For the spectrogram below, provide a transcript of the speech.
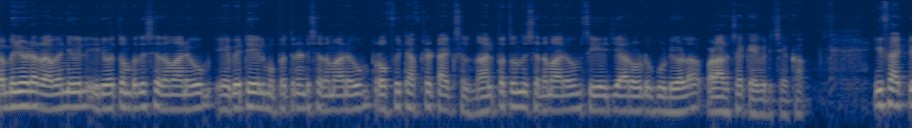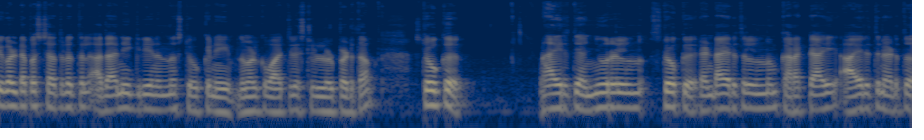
കമ്പനിയുടെ റവന്യൂവിൽ ഇരുപത്തൊമ്പത് ശതമാനവും എബിറ്റയിൽ മുപ്പത്തിരണ്ട് ശതമാനവും പ്രോഫിറ്റ് ആഫ്റ്റർ ടാക്സിൽ നാൽപ്പത്തൊന്ന് ശതമാനവും സി എ ജി ആറോട് കൂടിയുള്ള വളർച്ച കൈവരിച്ചേക്കാം. ഈ ഫാക്റ്റുകളുടെ പശ്ചാത്തലത്തിൽ അദാനി ഗ്രീൻ എന്ന സ്റ്റോക്കിനെയും നമ്മൾക്ക് വാച്ച് ലിസ്റ്റിൽ ഉൾപ്പെടുത്താം. സ്റ്റോക്ക് ആയിരത്തി അഞ്ഞൂറിൽ നിന്നും സ്റ്റോക്ക് രണ്ടായിരത്തിൽ നിന്നും കറക്റ്റായി ആയിരത്തിനടുത്ത്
